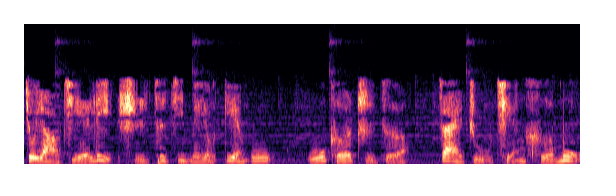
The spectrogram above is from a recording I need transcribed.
就要竭力使自己没有玷污，无可指责。在主前和睦，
